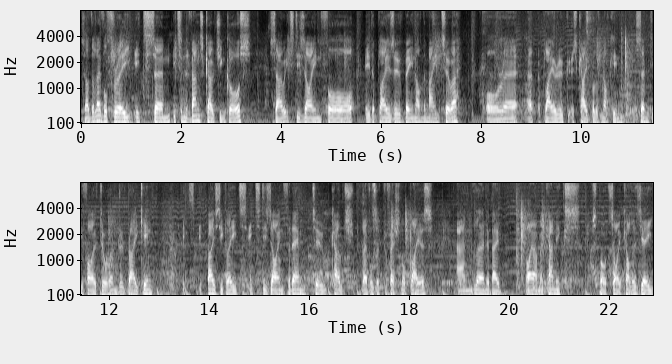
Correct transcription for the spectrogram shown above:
So the level three, it's um, it's an advanced coaching course. So it's designed for either players who've been on the main tour or uh, a, player who is capable of knocking 75 to 100 breaking. It's it basically it's it's designed for them to coach levels of professional players and learn about biomechanics, sports psychology,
